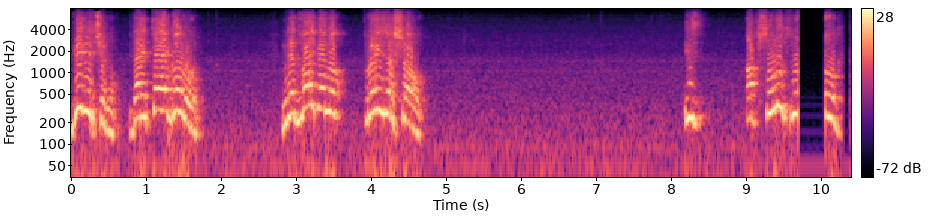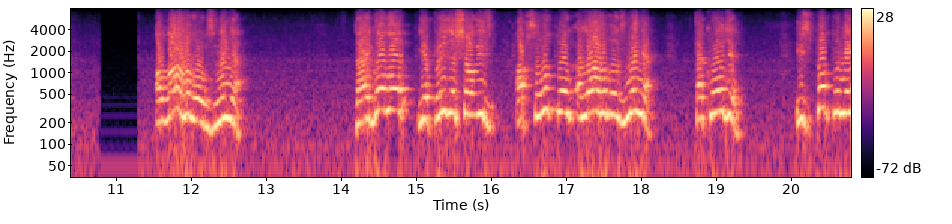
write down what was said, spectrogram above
vidjet ćemo da je taj govor nedvojbeno proizašao iz apsolutnog Allahovog znanja. Taj govor je proizašao iz apsolutnog Allahovog znanja. Također, iz popune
